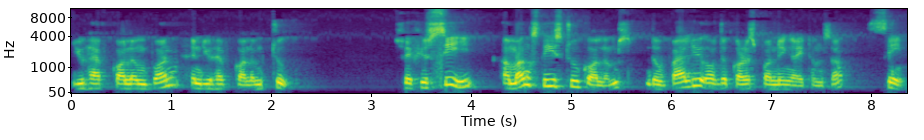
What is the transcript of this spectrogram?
you have column 1 and you have column 2. So if you see amongst these two columns, the value of the corresponding items are same.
